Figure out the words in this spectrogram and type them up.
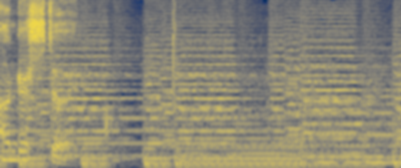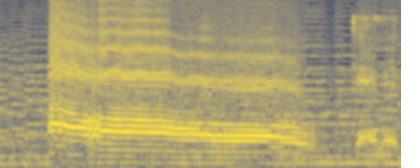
Understood. Oh, damn it.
